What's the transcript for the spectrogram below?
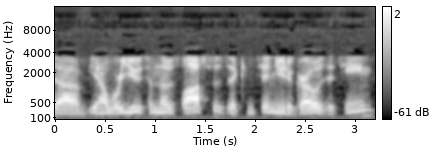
uh, you know we're using those losses to continue to grow as a team.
